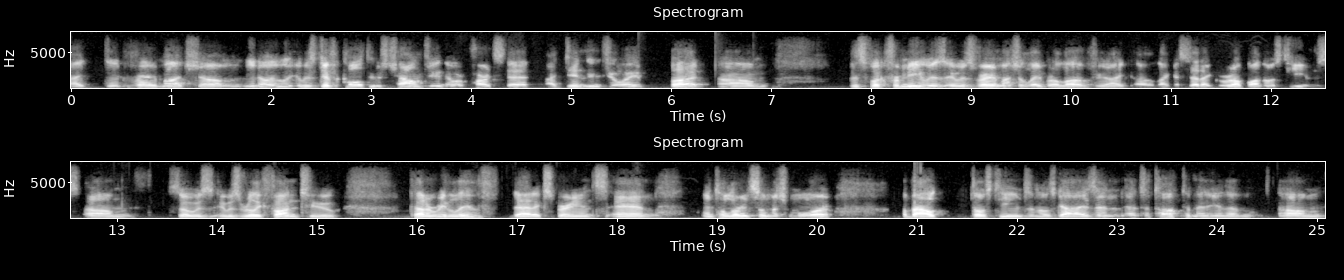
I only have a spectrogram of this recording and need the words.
I did very much. Um, you know, it, it was difficult. It was challenging. There were parts that I didn't enjoy, but um, this book for me was it was very much a labor of love. You know, I, uh, like I said, I grew up on those teams, um, so it was it was really fun to kind of relive that experience and and to learn so much more about those teams and those guys and, and to talk to many of them um,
